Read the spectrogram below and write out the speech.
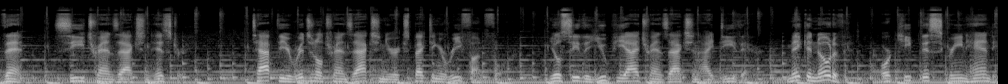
Then, see Transaction History. Tap the original transaction you're expecting a refund for. You'll see the UPI transaction ID there. Make a note of it, or keep this screen handy.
